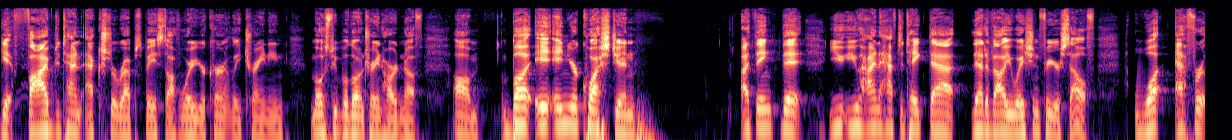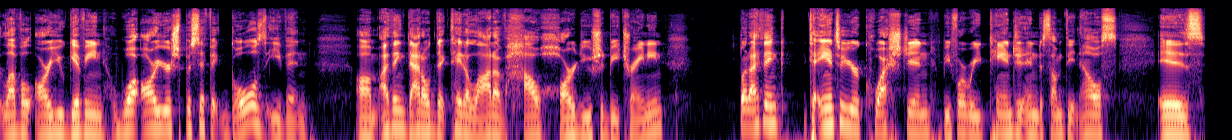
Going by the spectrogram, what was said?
get five to 10 extra reps based off where you're currently training. Most people don't train hard enough. Um, but in, in your question, I think that you, you kind of have to take that, that evaluation for yourself. What effort level are you giving? What are your specific goals, even? Um, I think that'll dictate a lot of how hard you should be training. But I think to answer your question before we tangent into something else is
